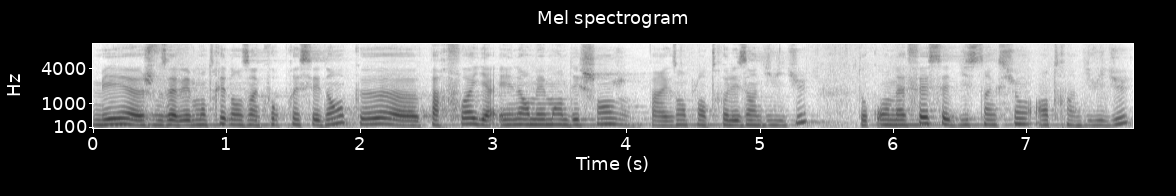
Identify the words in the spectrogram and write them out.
Mais je vous avais montré dans un cours précédent que parfois il y a énormément d'échanges, par exemple entre les individus. Donc on a fait cette distinction entre individus,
